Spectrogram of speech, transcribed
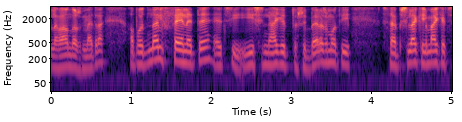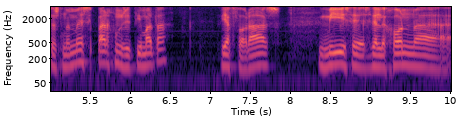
λαμβάνοντας μέτρα. Από την άλλη, φαίνεται έτσι, ή συνάγεται το συμπέρασμα ότι στα υψηλά κλιμάκια της αστυνομίας υπάρχουν ζητήματα διαφθοράς, μη στε- στελεχών α,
